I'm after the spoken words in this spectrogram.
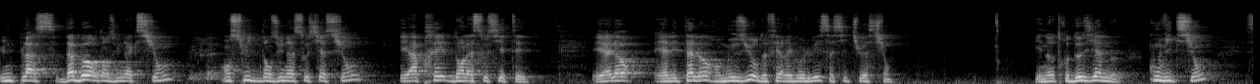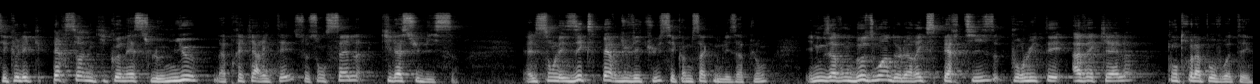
une place d'abord dans une action, ensuite dans une association et après dans la société. Et alors, elle est alors en mesure de faire évoluer sa situation. Et notre deuxième conviction, c'est que les personnes qui connaissent le mieux la précarité, ce sont celles qui la subissent. Elles sont les experts du vécu, c'est comme ça que nous les appelons, et nous avons besoin de leur expertise pour lutter avec elles contre la pauvreté.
